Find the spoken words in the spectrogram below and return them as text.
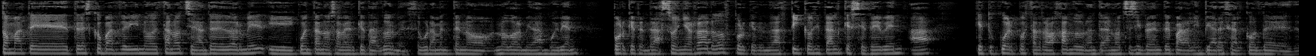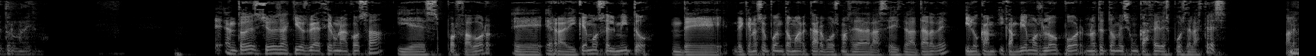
tómate tres copas de vino esta noche antes de dormir y cuéntanos a ver qué tal duermes. Seguramente no, no dormirás muy bien, porque tendrás sueños raros, porque tendrás picos y tal que se deben a que tu cuerpo está trabajando durante la noche simplemente para limpiar ese alcohol de tu organismo. Entonces yo desde aquí os voy a decir una cosa y es, por favor, eh, erradiquemos el mito de, de que no se pueden tomar carbos más allá de las 6 de la tarde y, lo, y cambiémoslo por no te tomes un café después de las 3. ¿vale?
